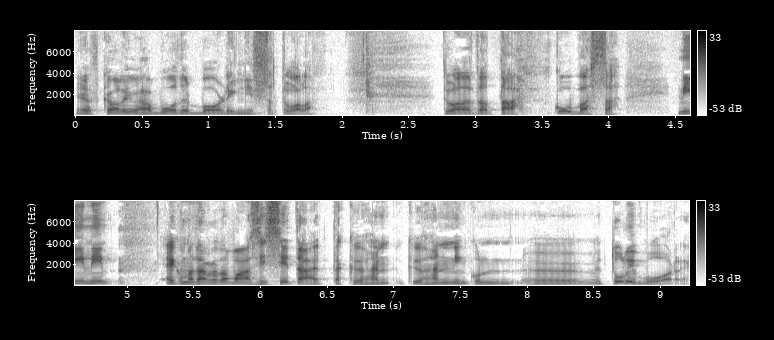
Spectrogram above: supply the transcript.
Jotka oli vähän waterboardingissa tuolla, tuolla tota, Kuubassa. Niin, niin, eikö mä tarkoita vaan siis sitä, että kyllähän, kyllähän niin kuin, ö, tulivuori,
